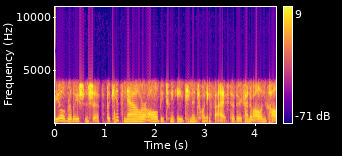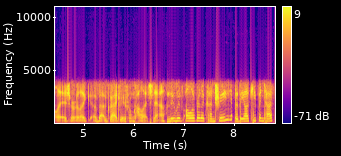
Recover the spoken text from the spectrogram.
real relationship. The kids now are all between 18 and 25, so they're kind of all in college or like about graduated from college now. And they live all over the country, but they all keep in touch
